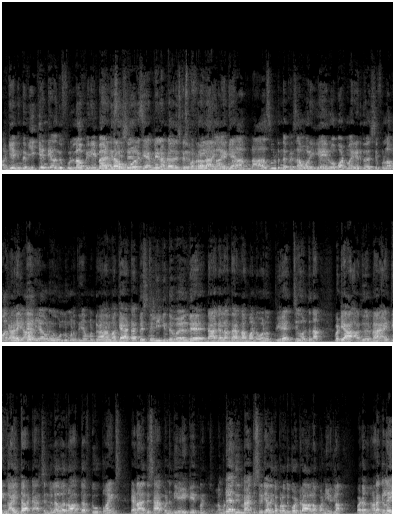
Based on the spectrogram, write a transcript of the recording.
அகைன் இந்த வீக்கெண்டே வந்து ஃபுல்லா வெரி பேட் அதான் ஒவ்வொரு கேம்லயும் நம்ம டிஸ்கஸ் பண்றோம்ல இந்த கேம் நான் சொல்லிட்டு இருந்தேன் பேசாம ஒரு ஏஐ ரோபோட் மாதிரி எடுத்து வச்சு ஃபுல்லா மாத்தி. யாரையா அவனுங்க ஒண்ணும் பண்ண தெரியாம ஆமா பண்றாங்க கேட்டா பெஸ்ட் லீக் இந்த வேர்ல்டு நாங்கெல்லாம் தான் எல்லாம் பண்ணுவோம்னு பேச்சு ஒன்றுதான் பட் யா அது ஐ திங்க் ஐ தாட் ஆக்சன் Villa were robbed of two points ஏன்னா திஸ் ஹேப்பன் இந்த எயிட் எய்த் மினிட் சொல்ல முடியாது. மேட்ச் சிட்டி அதுக்கப்புறம் வந்து கூட டிரா எல்லாம் பண்ணிருக்கலாம் பட் அது நடக்கலை.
